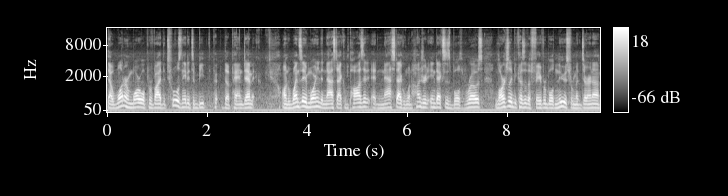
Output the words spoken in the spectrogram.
that one or more will provide the tools needed to beat the pandemic. On Wednesday morning, the NASDAQ Composite and NASDAQ 100 indexes both rose, largely because of the favorable news from Moderna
